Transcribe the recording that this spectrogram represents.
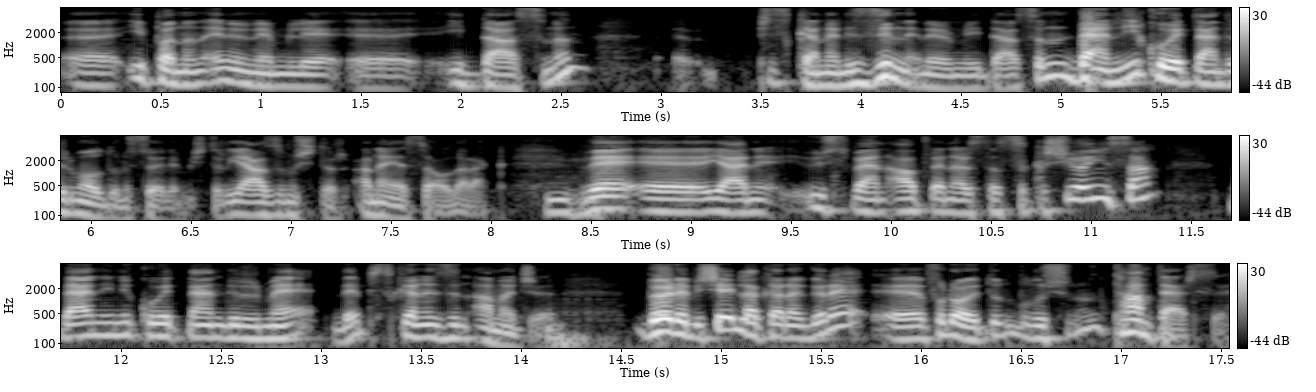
e, İPA'nın en önemli e, iddiasının e, psikanalizin en önemli iddiasının benliği kuvvetlendirme olduğunu söylemiştir. Yazmıştır anayasa olarak. Hı hı. Ve e, yani üst ben alt ben arasında sıkışıyor insan. Benliğini kuvvetlendirme de psikanalizin amacı. Böyle bir şey Lacan'a göre e, Freud'un buluşunun tam tersi.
